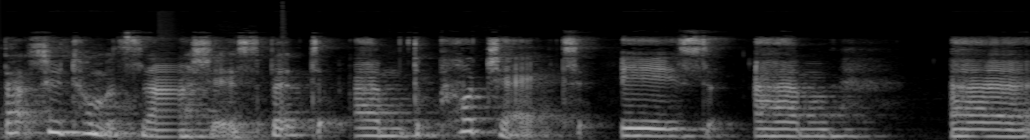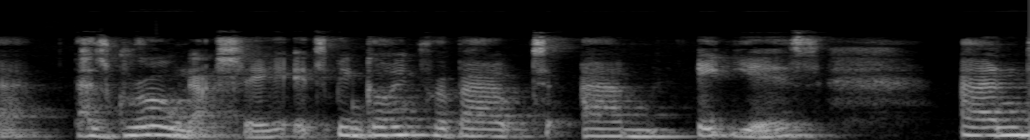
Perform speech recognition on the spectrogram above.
that's who Thomas Nashe is, but um, the project is um, uh, has grown actually. It's been going for about um, eight years. And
